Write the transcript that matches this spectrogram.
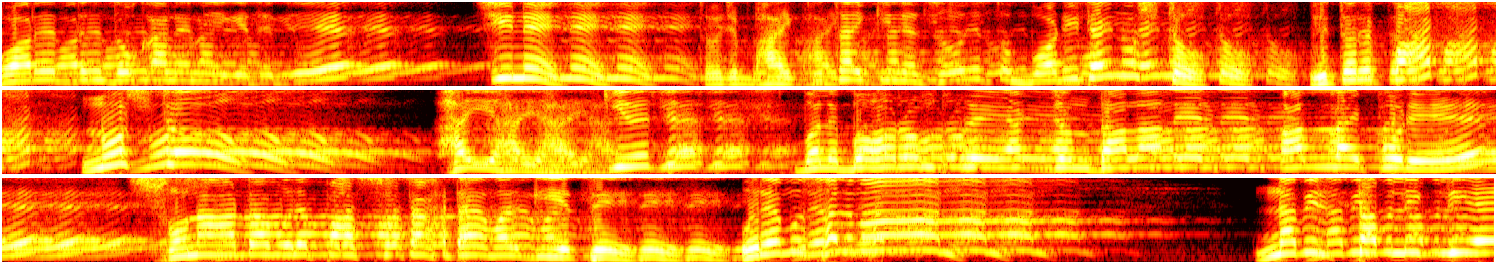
পরের দিন দোকানে নিয়ে গেছে যে চিনে। তো বলছে ভাই কোথায় কিনেছো? এ তো বডিটাই নষ্ট। ভিতরে পার্টস নষ্ট। হাই হাই হাই কি হয়েছে? বলে বহরমপুরে একজন দালালের পাল্লায় পড়ে সোনাটা বলে পাঁচশো টাকাটা আমার গিয়েছে। ওরে মুসলমান! নবীর তাবলিগ দিয়ে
